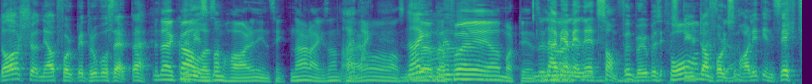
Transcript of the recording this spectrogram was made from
da skjønner jeg at folk blir provoserte. Men det er ikke alle som har den innsikten der, da. ikke sant? Nei, Det er jo nei. Nei, det er jo men- derfor Jan Martin Nei, men jeg mener Et samfunn bør jo bli styrt av folk som har litt innsikt.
